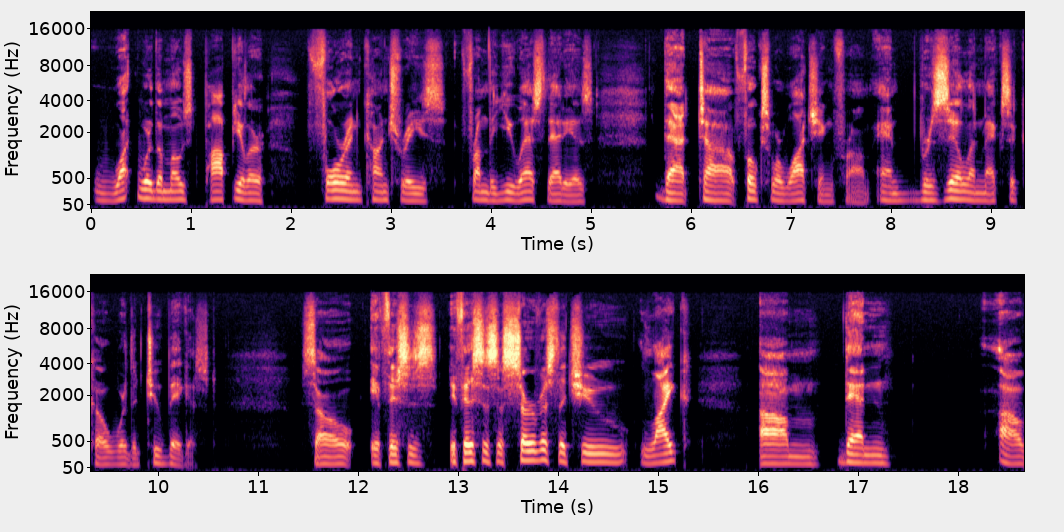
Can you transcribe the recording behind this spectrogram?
what were the most popular foreign countries from the U.S., that is, that uh, folks were watching from, and Brazil and Mexico were the two biggest. So if this is if this is a service that you like, um, then uh,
